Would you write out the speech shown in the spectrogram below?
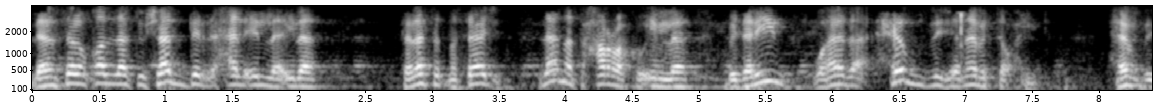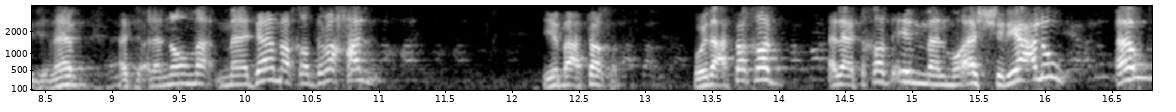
لأن سلم قال لا تشد الرحال إلا إلى ثلاثة مساجد. لا نتحرك إلا بدليل وهذا حفظ جناب التوحيد. حفظ جناب لأنه ما دام قد رحل يبقى اعتقد. وإذا اعتقد الاعتقاد إما المؤشر يعلو أو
